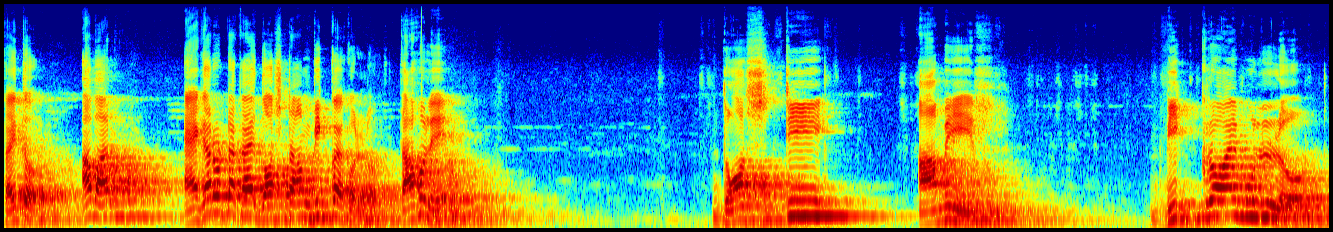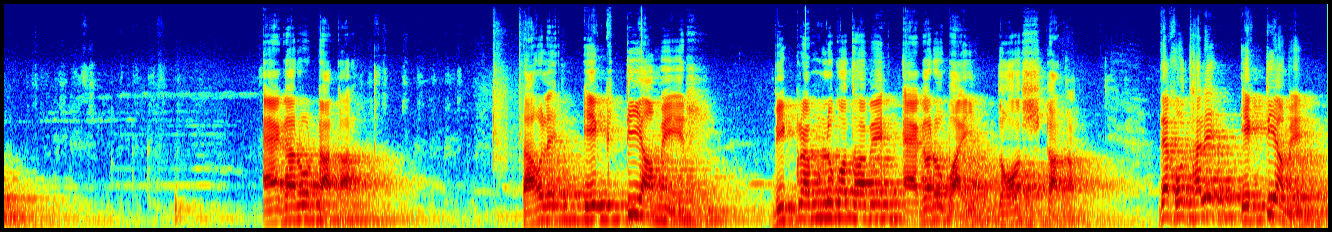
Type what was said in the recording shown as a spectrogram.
তাই তো? আবার এগারো টাকায় দশটা আম বিক্রয় করল। তাহলে দশটি আমের বিক্রয় মূল্য এগারো টাকা। তাহলে একটি আমের বিক্রয় মূল্য কত হবে? এগারো বাই দশ টাকা। দেখো, তাহলে একটি আমে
